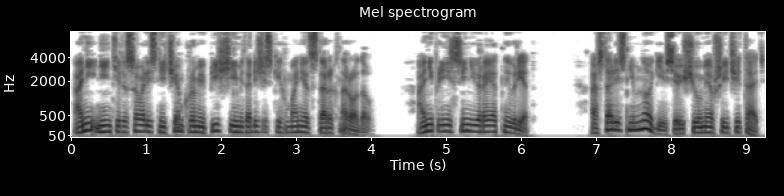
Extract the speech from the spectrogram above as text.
Они не интересовались ничем, кроме пищи и металлических монет старых народов. Они принесли невероятный вред. Остались немногие, все еще умевшие читать,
